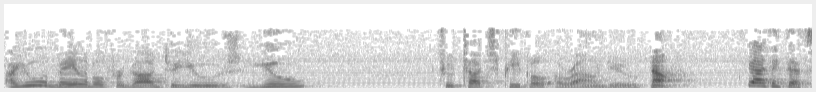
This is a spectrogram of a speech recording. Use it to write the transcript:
Are you available for God to use you to touch people around you? Now, yeah, I think that's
